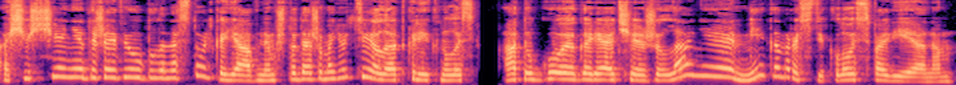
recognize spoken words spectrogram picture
Ощущение дежавю было настолько явным, что даже мое тело откликнулось, а тугое горячее желание мигом растеклось по венам.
